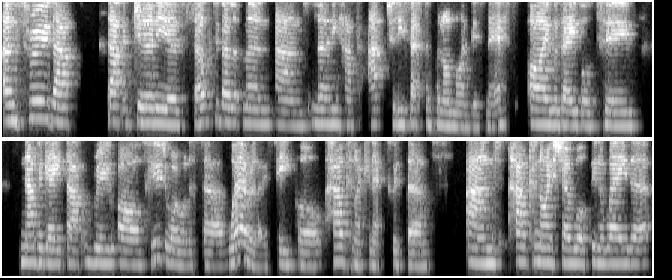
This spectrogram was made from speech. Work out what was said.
and through that, that journey of self-development and learning how to actually set up an online business, I was able to navigate that route of who do I want to serve? Where are those people? How can I connect with them? And how can I show up in a way that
